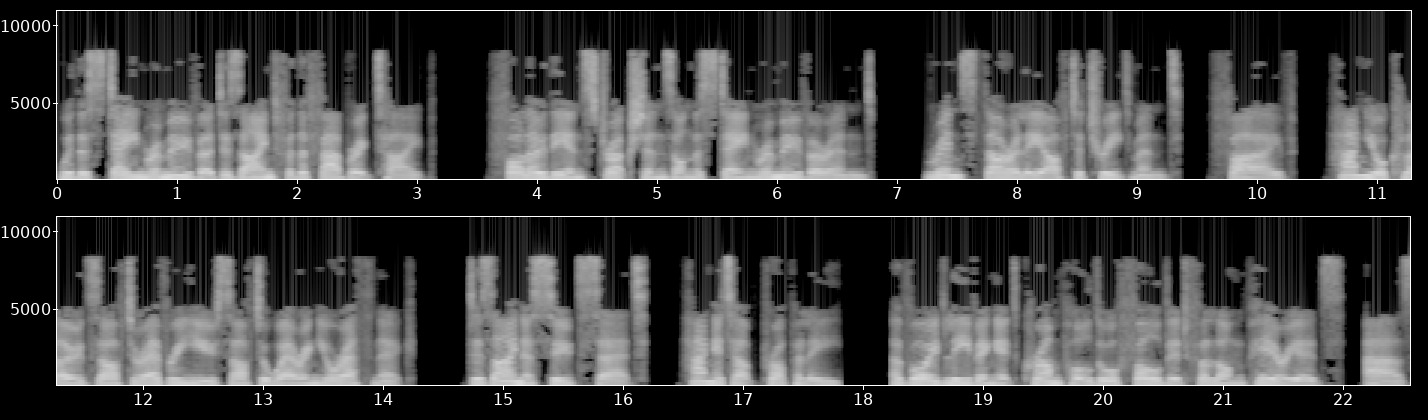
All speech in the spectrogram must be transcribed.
with a stain remover designed for the fabric type. Follow the instructions on the stain remover and rinse thoroughly after treatment. 5. Hang your clothes after every use after wearing your ethnic designer suit set. Hang it up properly. Avoid leaving it crumpled or folded for long periods, as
